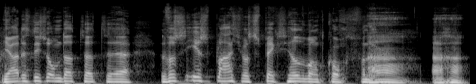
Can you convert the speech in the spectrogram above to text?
Ja, dat is omdat dat... eh, dat was het eerste plaatje wat Spex Hildebrand kocht vandaag. Ah, aha.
